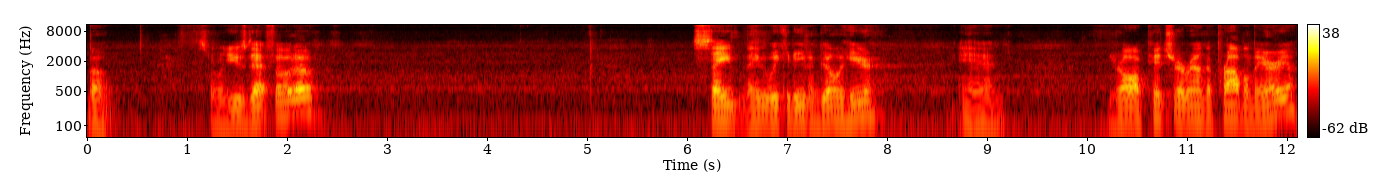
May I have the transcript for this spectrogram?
Boom. So we'll use that photo. Save, maybe we could even go here and draw a picture around the problem area.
